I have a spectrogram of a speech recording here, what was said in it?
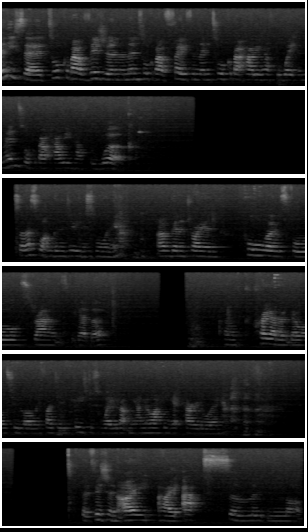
then he said, talk about vision and then talk about faith and then talk about how you have to wait and then talk about how you have to work. So that's what I'm going to do this morning. I'm going to try and pull those four strands together. Um, pray I don't go on too long. If I do, please just wave at me. I know I can get carried away. but vision, I, I absolutely love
